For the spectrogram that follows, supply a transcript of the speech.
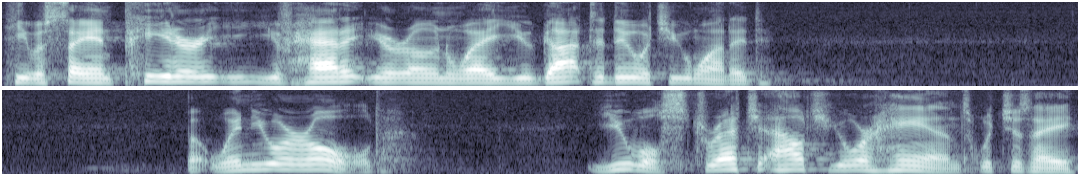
He was saying, Peter, you've had it your own way. You got to do what you wanted. But when you are old, you will stretch out your hands, which is a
